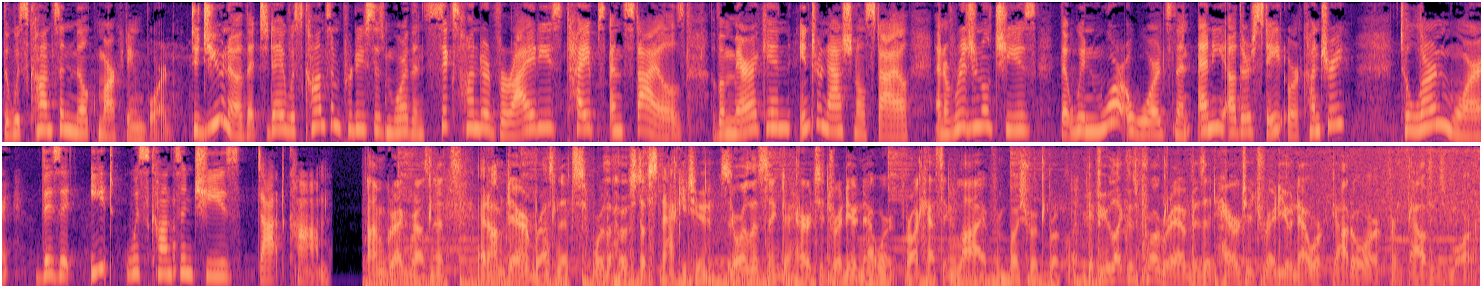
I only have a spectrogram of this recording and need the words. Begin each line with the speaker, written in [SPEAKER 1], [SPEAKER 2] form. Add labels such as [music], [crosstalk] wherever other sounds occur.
[SPEAKER 1] the Wisconsin Milk Marketing Board. Did you know that today Wisconsin produces more than 600 varieties, types, and styles of American, international style, and original cheese that win more awards than any other state or country? To learn more, visit eatwisconsincheese.com.
[SPEAKER 2] I'm Greg Bresnitz.
[SPEAKER 3] And I'm Darin Bresnitz. We're the host of Snacky Tunes.
[SPEAKER 2] You're listening to Heritage Radio Network, broadcasting live from Bushwick, Brooklyn.
[SPEAKER 3] If you like this program, visit heritageradionetwork.org for thousands more.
